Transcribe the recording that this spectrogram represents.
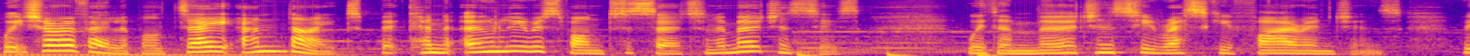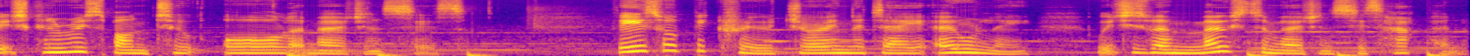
which are available day and night but can only respond to certain emergencies, with emergency rescue fire engines, which can respond to all emergencies. These would be crewed during the day only, which is when most emergencies happen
